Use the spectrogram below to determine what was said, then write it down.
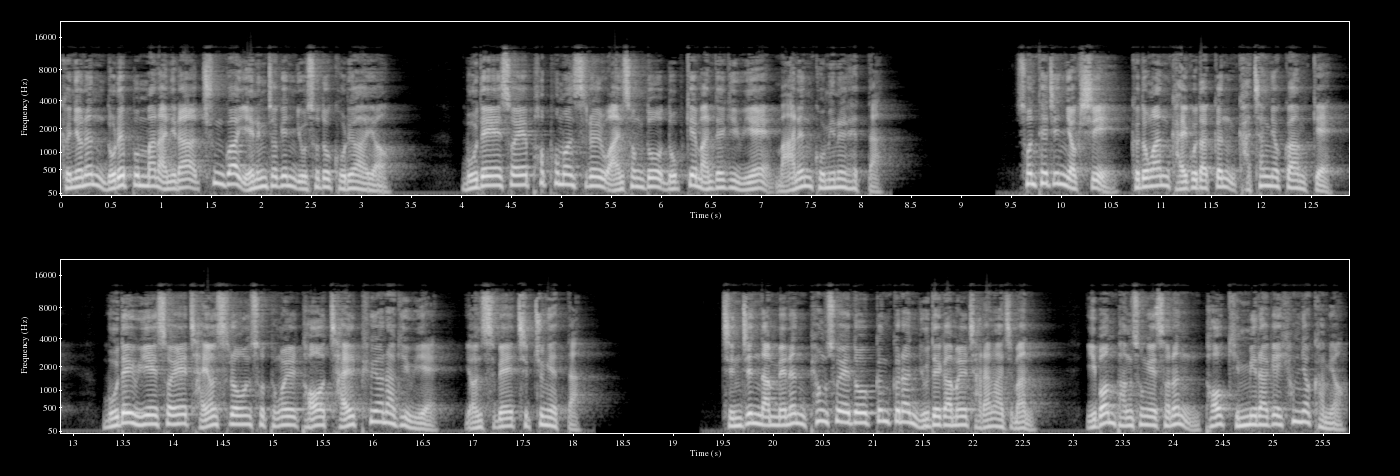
그녀는 노래뿐만 아니라 춤과 예능적인 요소도 고려하여 무대에서의 퍼포먼스를 완성도 높게 만들기 위해 많은 고민을 했다. 손태진 역시 그동안 갈고 닦은 가창력과 함께 무대 위에서의 자연스러운 소통을 더 잘 표현하기 위해 연습에 집중했다. 진진 남매는 평소에도 끈끈한 유대감을 자랑하지만 이번 방송에서는 더 긴밀하게 협력하며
